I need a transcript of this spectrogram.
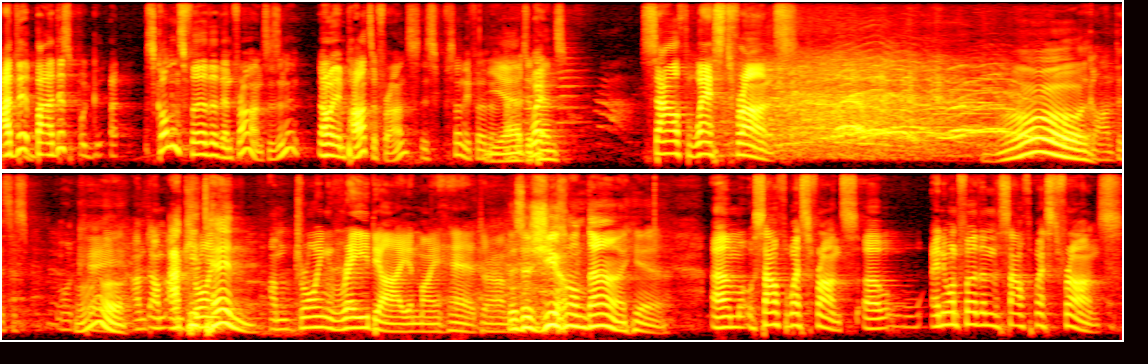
At thi- but at this, uh, Scotland's further than France, isn't it? No, in parts of France, it's certainly further than Yeah, France. it Where- depends. Southwest France. Oh. God, this is okay. Oh. I'm, I'm, I'm Aquitaine. drawing, I'm drawing radii in my head. Um, There's a Girondin here. Um, southwest France. Uh, anyone further than the Southwest France?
